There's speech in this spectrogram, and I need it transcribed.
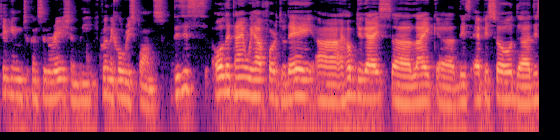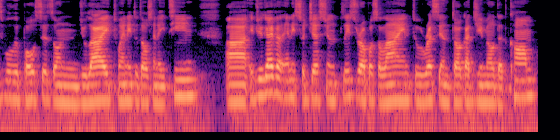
taking into consideration the clinical response. This is all the time we have for today. Uh, I hope you guys uh, like uh, this episode. Uh, this will be posted on July 20, 2018. Uh, if you guys have any suggestions, please drop us a line to residenttalk at gmail.com.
